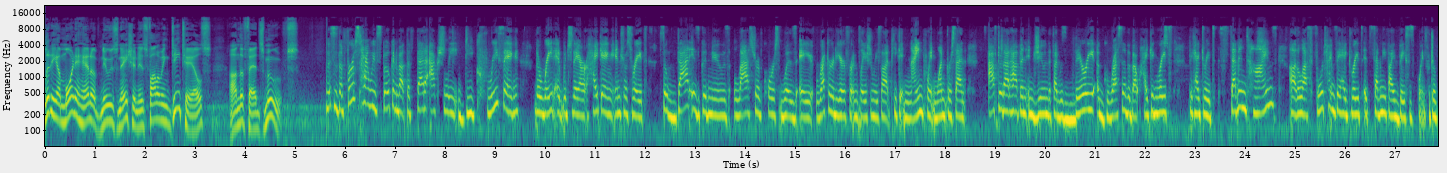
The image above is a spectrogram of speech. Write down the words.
Lydia Moynihan of News Nation is following details on the Fed's moves. This is the first time we've spoken about the Fed actually decreasing the rate at which they are hiking interest rates. So that is good news. Last year, of course, was a record year for inflation. We saw it peak at 9.1%. After that happened in June, the Fed was very aggressive about hiking rates. They hiked rates seven times. Uh, the last four times they hiked rates at 75 basis points, which are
